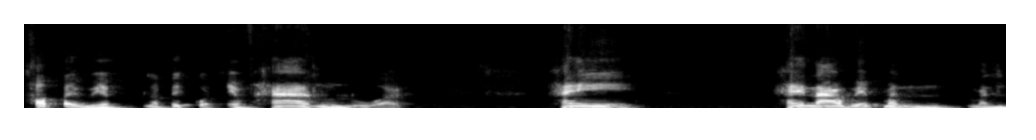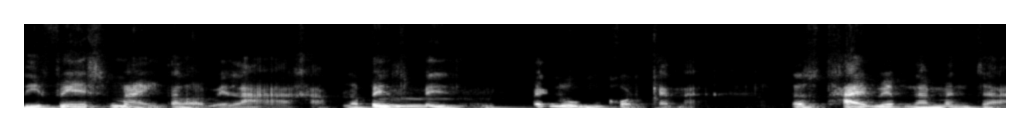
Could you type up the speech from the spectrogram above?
เข้าไปเว็บแล้วไปกด F5 รัวๆให้ให้หน้าเว็บมันมันรีเฟรชใหม่ตลอดเวลาครับ แล้วไปอืมไปไปรุมกดกันอะแล้วสุดท้ายเว็บนั้นมันจะ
